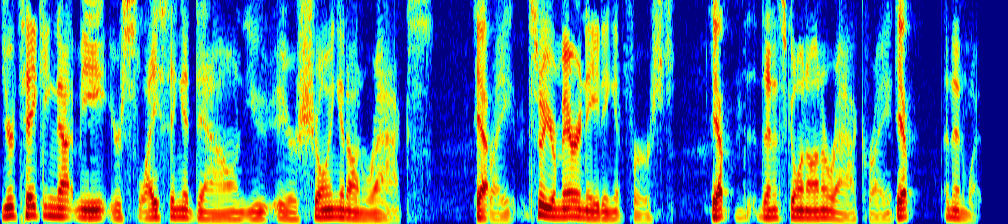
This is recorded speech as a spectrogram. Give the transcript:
you're taking that meat, you're slicing it down, you you're showing it on racks, yeah, right? So you're marinating it first, yep, th- then it's going on a rack, right? yep. And then what?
